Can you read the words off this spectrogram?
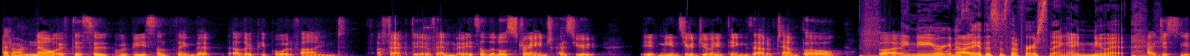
I don't know if this would- would be something that other people would find effective, and it's a little strange because you're. It means you're doing things out of tempo, but i knew you were going to say this is the first thing. I knew it. I just you,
